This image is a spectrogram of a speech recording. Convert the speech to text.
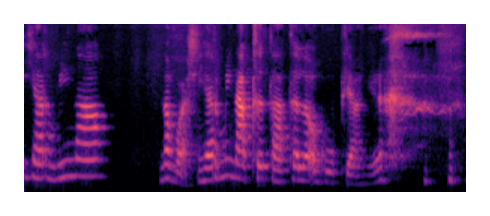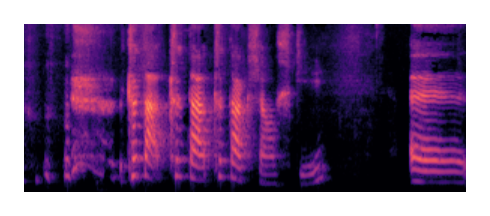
Jarmina, no właśnie, Jarmina czyta teleogłupianie czyta, czyta, czyta książki, e,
